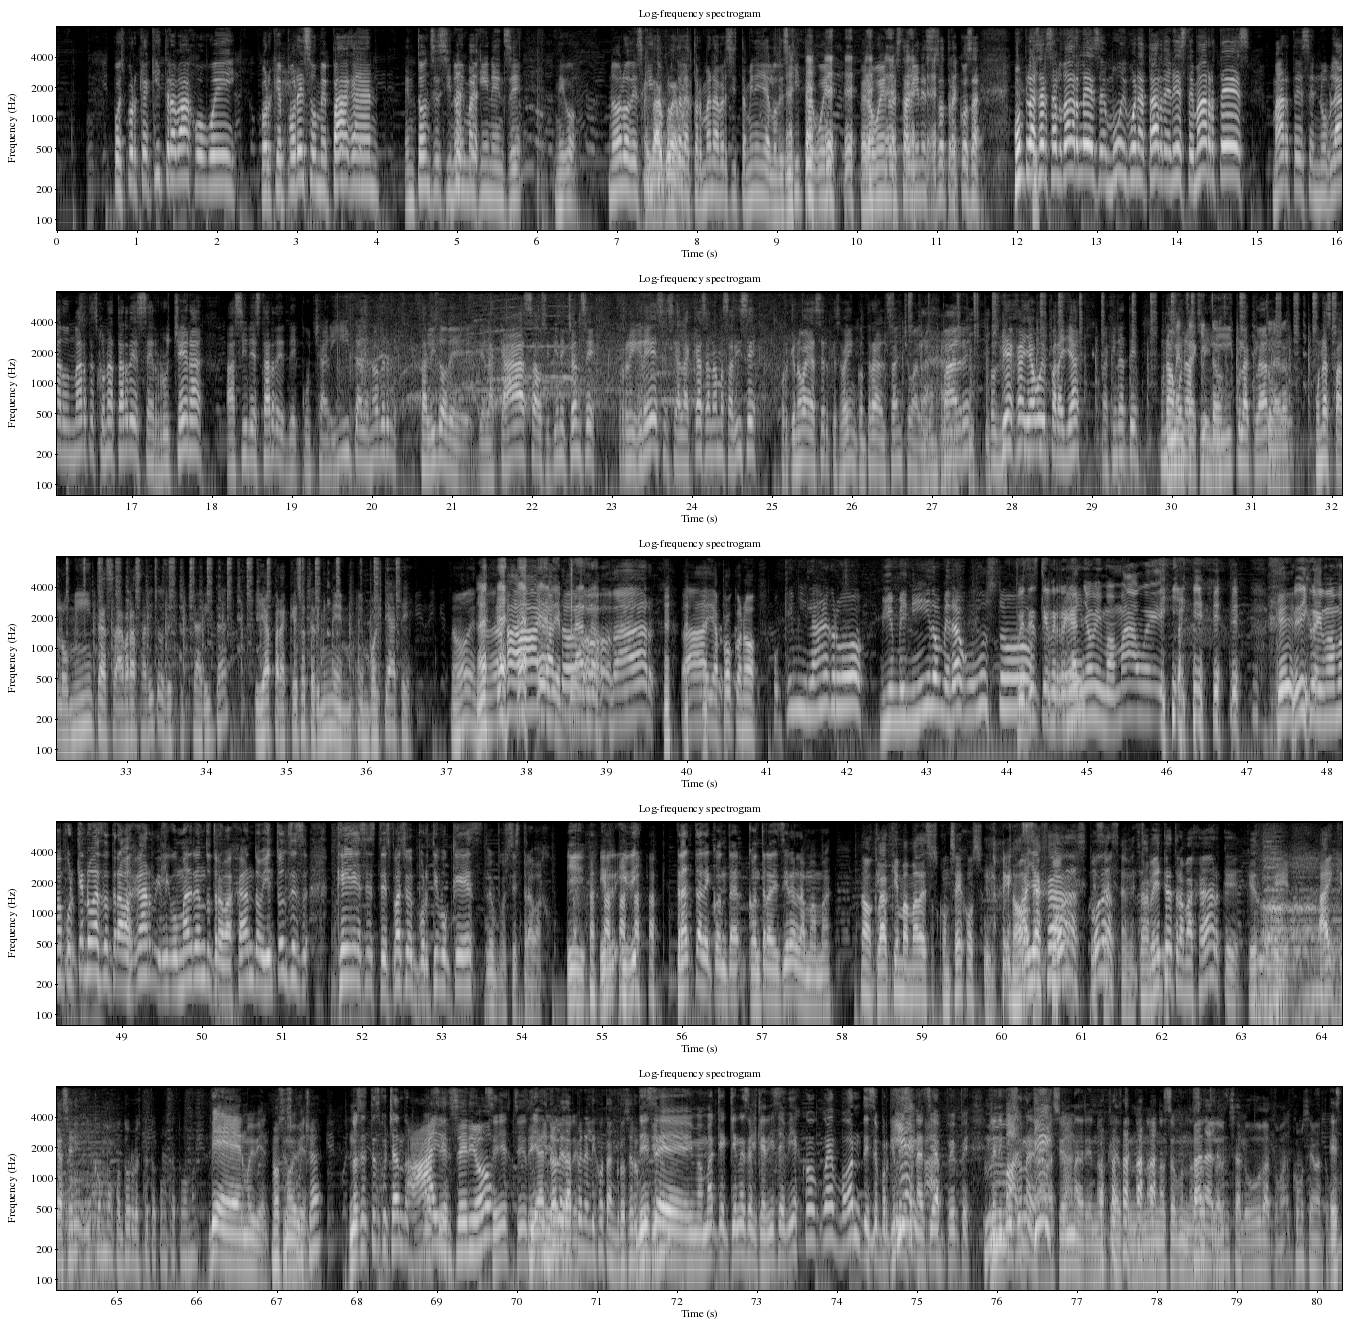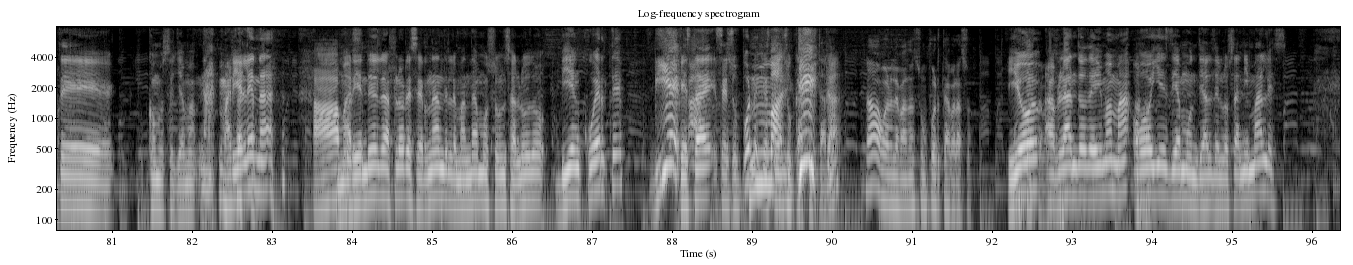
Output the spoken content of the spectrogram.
Pues porque aquí trabajo, güey. Porque por eso me pagan. Entonces, si no, imagínense. Digo, no lo desquito, pregúntale a tu hermana a ver si también ella lo desquita, güey. Pero bueno, está bien, eso es otra cosa. Un placer saludarles. Muy buena tarde en este martes. Martes nublado, un martes con una tarde serruchera, así de estar de, de cucharita, de no haber salido de, de la casa, o si tiene chance, regrésese a la casa, nada más avise, porque no vaya a ser que se vaya a encontrar al Sancho, al compadre. Pues vieja, ya voy para allá. Imagínate, una Un buena película, claro, Claro. Unas palomitas, abrazaditos de cucharita, y ya para que eso termine en, en volteate. ¿No? Entonces, ¡Ay, a De todo plano. dar! ¡Ay, a poco no! Oh, ¡Qué milagro! Bienvenido, me da gusto. Pues es que me regañó ¿Eh? mi mamá, güey. ¿Qué? Me dijo mi mamá, ¿por qué no vas a trabajar? Y le digo, madre, ando trabajando. Y entonces, ¿qué es este espacio deportivo? ¿Qué es? Le digo, pues es trabajo. Y, y- y di- trata de contra- contradecir a la mamá. No, claro, ¿quién mamá de esos consejos? No, Ay, ajá. todas, todas. Exactamente. O sea, vete a trabajar, que, que es lo que hay que hacer. ¿Y cómo, con todo respeto, cómo está tu mamá? Bien, muy bien. ¿No se muy escucha? bien. ¿No se está escuchando? Ay, ¿en serio? Sí, sí, y diario, no le da pena el hijo tan grosero que tiene. Dice mi mamá que quién es el que dice viejo huevón. Dice, ¿por qué le dicen así a Pepe? Le digo, es una grabación, madre. No creas que no, no, no somos Dale un nosotros. saludo a tu mamá. ¿Cómo se llama tu mamá? Este, ¿cómo se llama? María Elena. Ah, pues, María Elena Flores Hernández, le mandamos un saludo bien fuerte. ¡Bien! Que está, se supone que está en su casita, ¿no? No, bueno, le mandamos un fuerte abrazo. Y hoy, hablando de mi mamá, hoy es Día Mundial de los Animales.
